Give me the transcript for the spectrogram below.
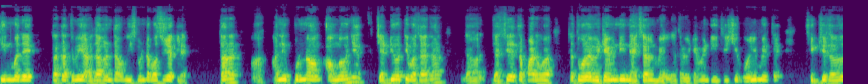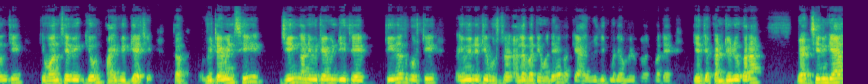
तीन मध्ये तर का तुम्ही अर्धा घंटा वीस मिनिटं बसू शकले? तर आणि पूर्ण अंग म्हणजे चड्डीवरती बसायचा जास्तीत जास्त पाठ वर तर तुम्हाला व्हिटॅमिन डी नॅचरल मिळेल. तर व्हिटॅमिन डी थ्री ची गोळी मिळते सिक्स्टी थाउजंडची ती वन से वीक घेऊन फाईव्ह वीक घ्यायची. तर व्हिटॅमिन सी झिंक आणि व्हिटॅमिन डी थ्री तीनच गोष्टी इम्युनिटी बुस्टर अलोपॅथीमध्ये बाकी आयुर्वेदिकमध्ये मध्ये जे ते कंटिन्यू करा वॅक्सिन घ्या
